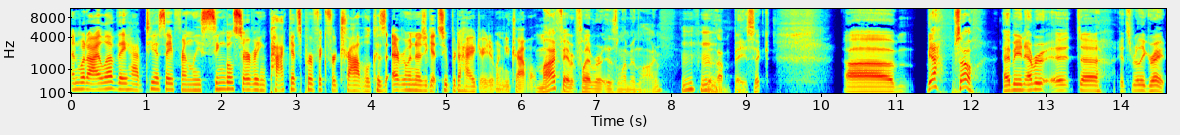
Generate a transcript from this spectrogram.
And what I love, they have TSA friendly single serving packets perfect for travel because everyone knows you get super dehydrated when you travel. My favorite flavor is lemon lime because Mhm. I'm basic. Um, yeah, so I mean, every it uh, it's really great.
